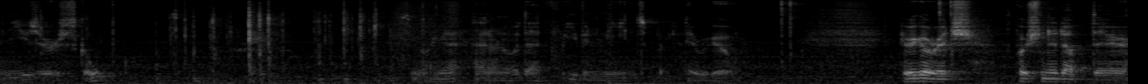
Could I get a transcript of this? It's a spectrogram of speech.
And user scope. Something like that. I don't know what that even means, but there we go. Here we go, Rich. Pushing it up there.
